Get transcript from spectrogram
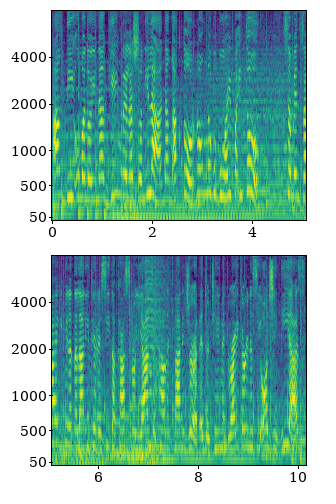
ang di umano'y naging relasyon nila ng aktor noong nabubuhay pa ito. Sa mensaheng ipinadala ni Teresita Castro Yan sa talent manager at entertainment writer na si Oji Diaz,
